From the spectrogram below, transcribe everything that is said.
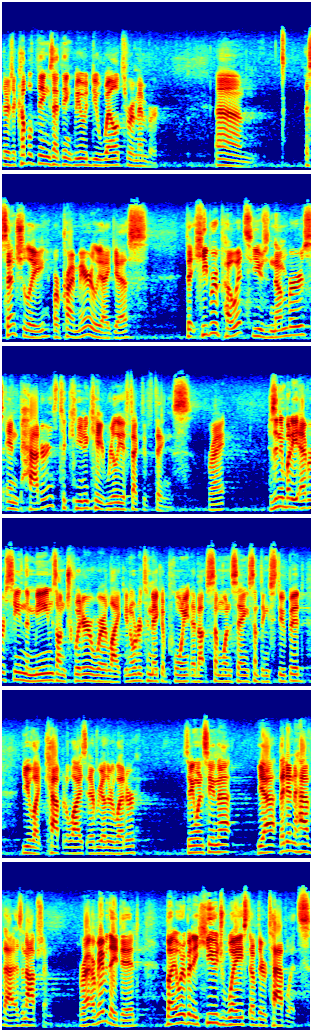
there's a couple things I think we would do well to remember. Um, essentially, or primarily, I guess, that Hebrew poets use numbers and patterns to communicate really effective things, right? Has anybody ever seen the memes on Twitter where, like, in order to make a point about someone saying something stupid, you like capitalize every other letter? Has anyone seen that? Yeah, they didn't have that as an option, right? Or maybe they did, but it would have been a huge waste of their tablets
